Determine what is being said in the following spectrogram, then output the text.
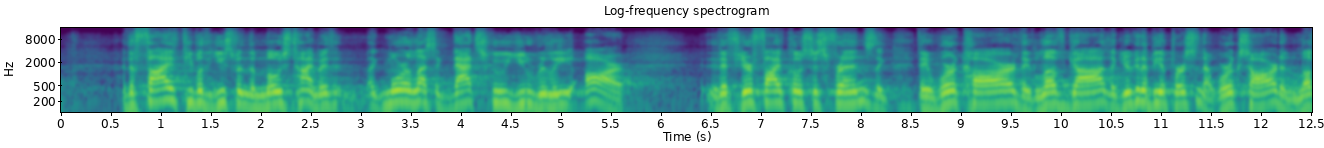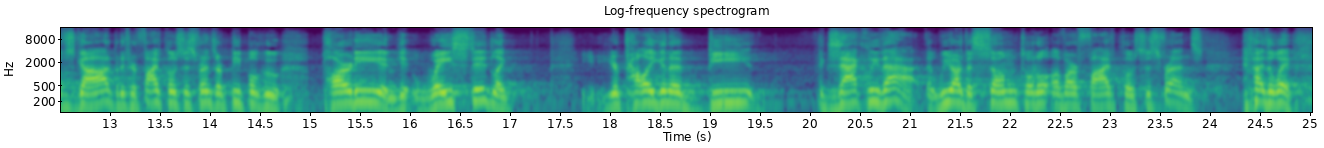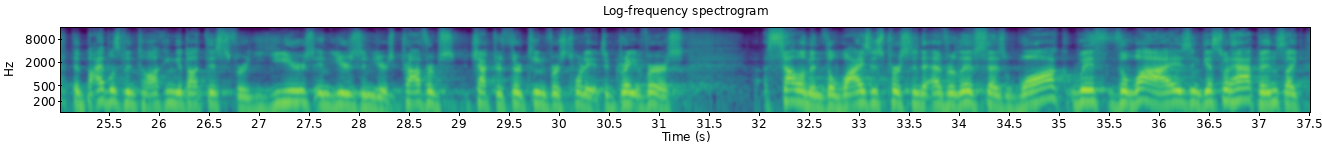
The five people that you spend the most time with, like more or less, like that's who you really are. If your five closest friends, like they work hard, they love God, like you're gonna be a person that works hard and loves God. But if your five closest friends are people who party and get wasted, like you're probably gonna be exactly that, that we are the sum total of our five closest friends. And by the way, the Bible's been talking about this for years and years and years. Proverbs chapter 13, verse 20, it's a great verse. Solomon, the wisest person to ever live, says, Walk with the wise, and guess what happens? Like,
